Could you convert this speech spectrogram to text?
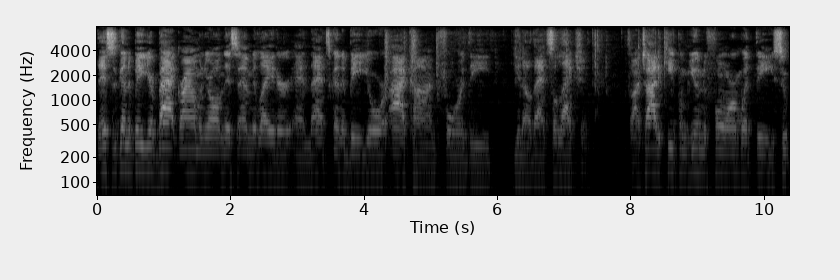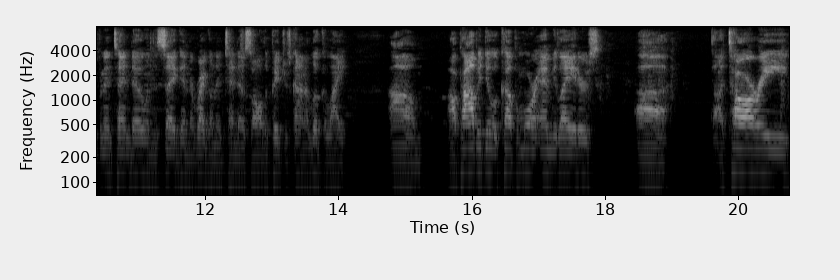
This is going to be your background when you're on this emulator, and that's going to be your icon for the, you know, that selection. So I try to keep them uniform with the Super Nintendo and the Sega and the regular Nintendo, so all the pictures kind of look alike. Um, I'll probably do a couple more emulators, uh, Atari,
